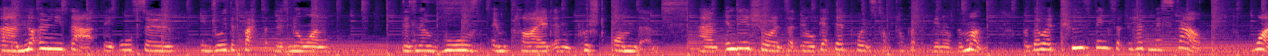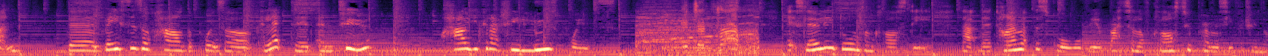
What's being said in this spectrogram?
Um, not only that, they also enjoy the fact that there's no one, there's no rules implied and pushed on them. Um, in the assurance that they'll get their points topped up at the beginning of the month. But there were two things that they had missed out. One, the basis of how the points are collected, and two, how you can actually lose points. It's a trap! It slowly dawns on Class D that their time at the school will be a battle of class supremacy between the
